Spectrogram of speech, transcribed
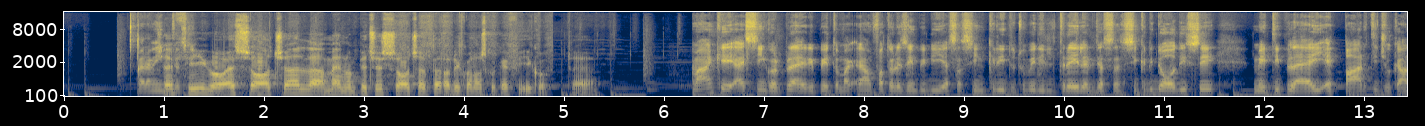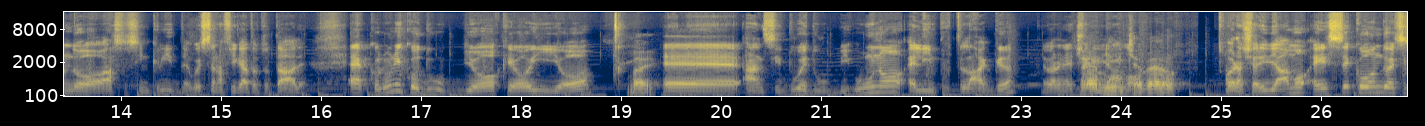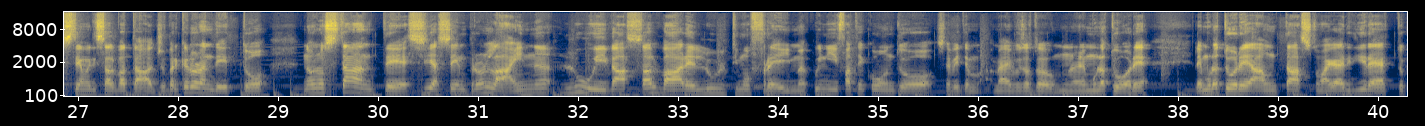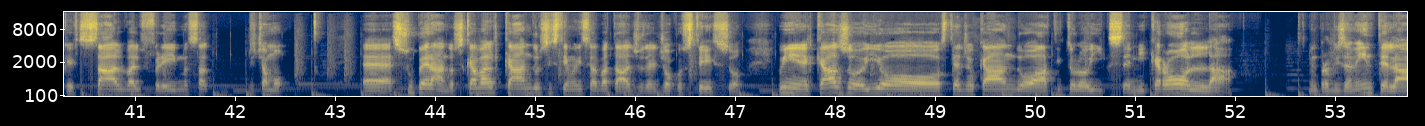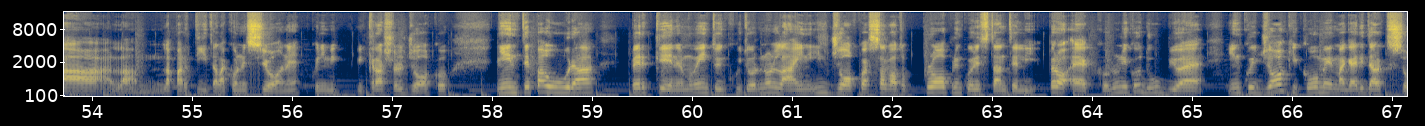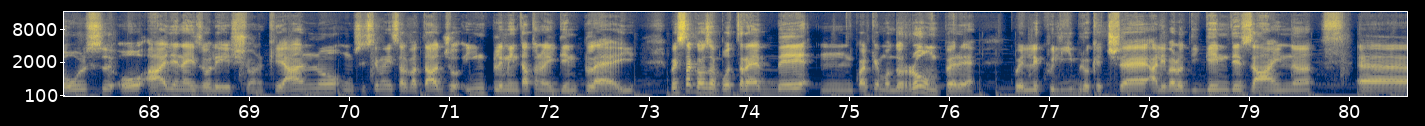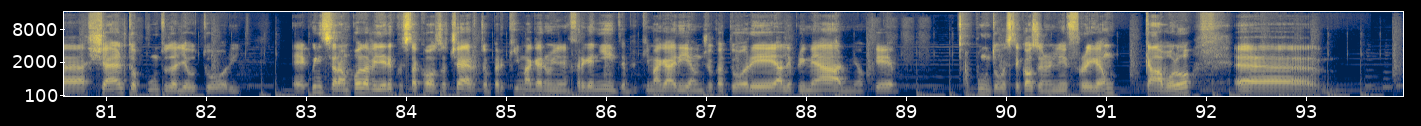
Veramente è figo è social a me non piace il social però riconosco che è figo cioè ma anche ai single player, ripeto, ma abbiamo fatto l'esempio di Assassin's Creed, tu vedi il trailer di Assassin's Creed Odyssey, metti play e parti giocando Assassin's Creed, questa è una figata totale. Ecco, l'unico dubbio che ho io, è, anzi due dubbi, uno è l'input lag, ora ne eh, minchia, è vero. Ora ci arriviamo. E il secondo è il sistema di salvataggio, perché loro hanno detto, nonostante sia sempre online, lui va a salvare l'ultimo frame. Quindi fate conto, se avete mai usato un emulatore, l'emulatore ha un tasto magari diretto che salva il frame, sal- diciamo, eh, superando, scavalcando il sistema di salvataggio del gioco stesso. Quindi nel caso io stia giocando a titolo X e mi crolla improvvisamente la, la, la partita, la connessione, quindi mi, mi crasha il gioco, niente paura perché nel momento in cui torno online il gioco ha salvato proprio in quell'istante lì. Però ecco, l'unico dubbio è in quei giochi come magari Dark Souls o Alien Isolation che hanno un sistema di salvataggio implementato nel gameplay, questa cosa potrebbe mh, in qualche modo rompere quell'equilibrio che c'è a livello di game design eh, scelto appunto dagli autori. Eh, quindi sarà un po' da vedere questa cosa. Certo, per chi magari non gliene frega niente, per chi magari è un giocatore alle prime armi o che appunto queste cose non gliene frega un cavolo, eh,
